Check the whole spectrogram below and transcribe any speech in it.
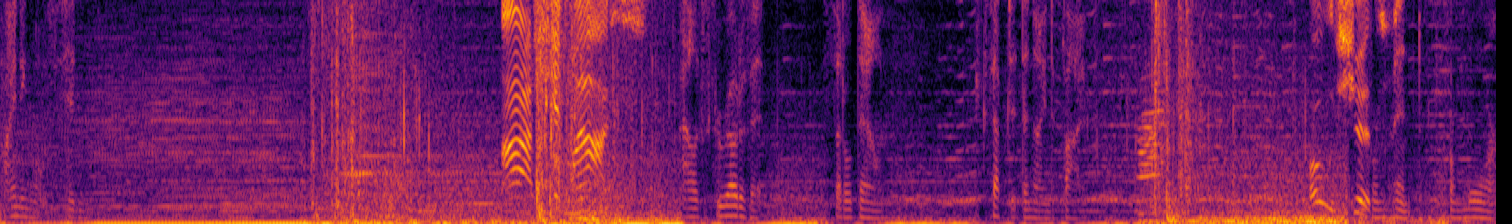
finding what was hidden. Ah, shit, my eyes. Alex grew out of it, settled down, accepted the 9 to 5. Holy We shit. were meant for more.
